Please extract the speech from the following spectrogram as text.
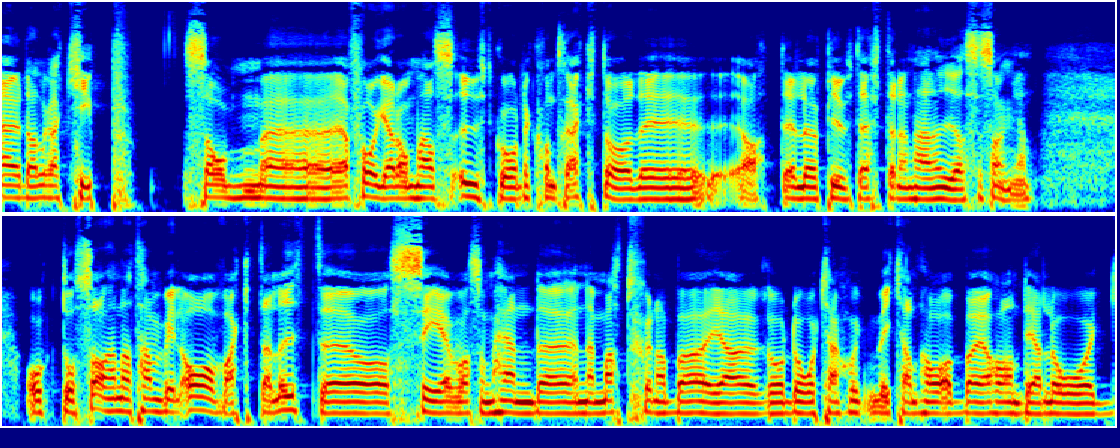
Erdal Rakip. Som uh, jag frågade om hans utgående kontrakt då. Det, ja, det löper ut efter den här nya säsongen. Och då sa han att han vill avvakta lite och se vad som händer när matcherna börjar och då kanske vi kan ha, börja ha en dialog.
